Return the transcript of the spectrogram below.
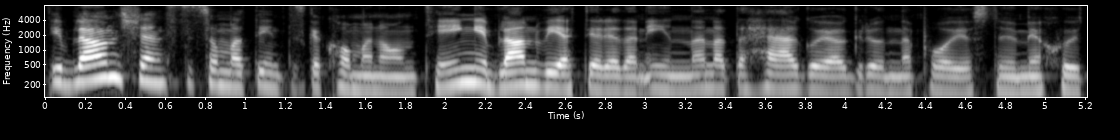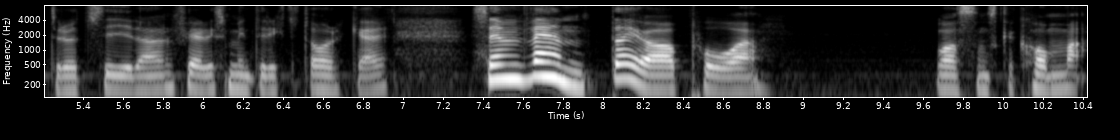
Ibland känns det som att det inte ska komma någonting. Ibland vet jag redan innan att det här går jag och grunnar på just nu men jag skjuter åt sidan för jag liksom inte riktigt orkar. Sen väntar jag på vad som ska komma.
